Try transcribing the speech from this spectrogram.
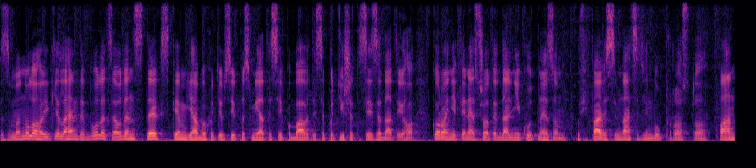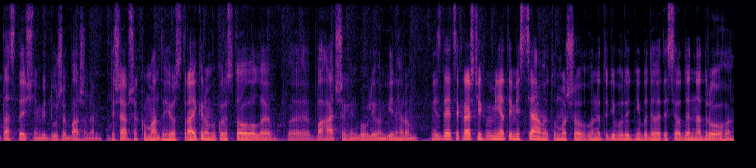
з минулого, які легенди були, це один з тих, з ким я би хотів собі посміятися і побавитися, потішитися і задати його короні фінес шоти в дальній кут низом. У FIFA 18 він був просто фантастичним і дуже бажаним. В дешевших командах його страйкером використовували, в е, багатших він був лівим вінгером. Мені здається, краще їх поміняти місцями, тому що вони тоді будуть ніби дивитися один на другого.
